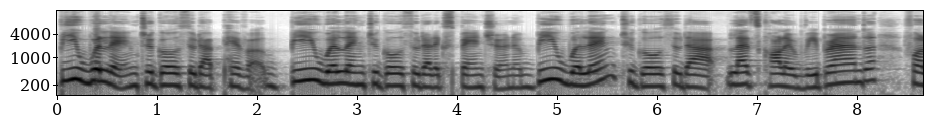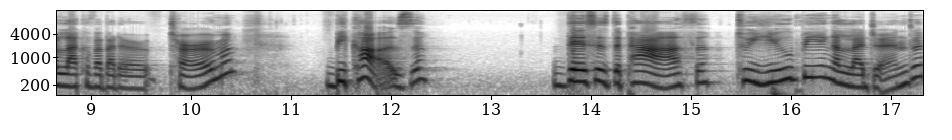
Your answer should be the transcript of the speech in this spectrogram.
be willing to go through that pivot. Be willing to go through that expansion. Be willing to go through that, let's call it rebrand for lack of a better term, because this is the path to you being a legend,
